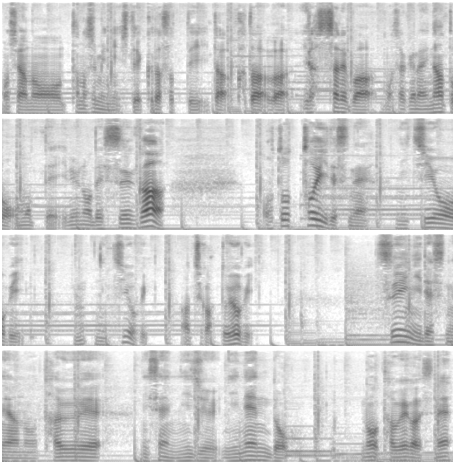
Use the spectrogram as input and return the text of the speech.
もしあの楽しみにしてくださっていた方がいらっしゃれば申し訳ないなと思っているのですがおとといですね日曜日ん？日曜日？あ違う土曜日。ついにですねあの田植え2022年度の田植えがですね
